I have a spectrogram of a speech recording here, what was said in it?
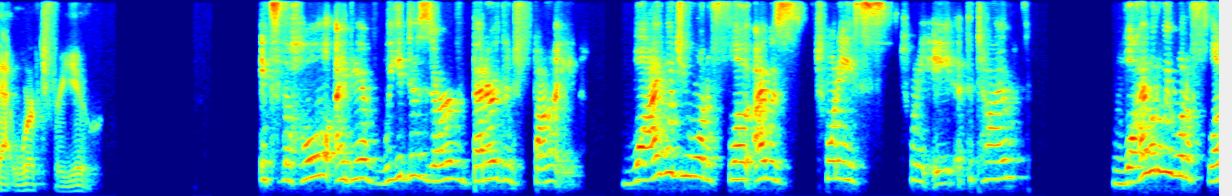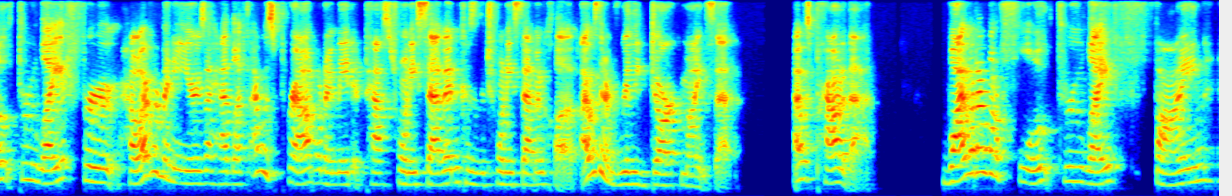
that worked for you? it's the whole idea of we deserve better than fine. Why would you want to float? I was 20, 28 at the time. Why would we want to float through life for however many years I had left? I was proud when I made it past 27 because of the 27 club. I was in a really dark mindset. I was proud of that. Why would I want to float through life fine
